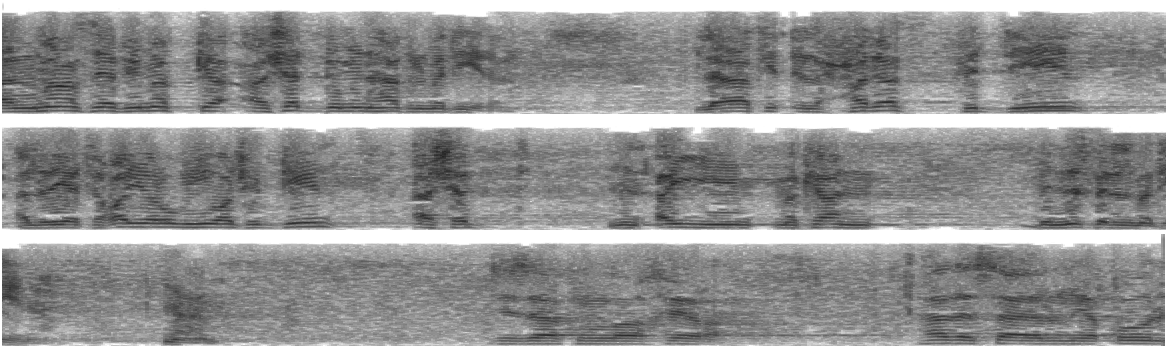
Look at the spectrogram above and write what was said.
المعصية في مكة أشد منها في المدينة. لكن الحدث في الدين الذي يتغير به وجه الدين أشد من أي مكان بالنسبة للمدينة. نعم. جزاكم الله خيرا. هذا سائل يقول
